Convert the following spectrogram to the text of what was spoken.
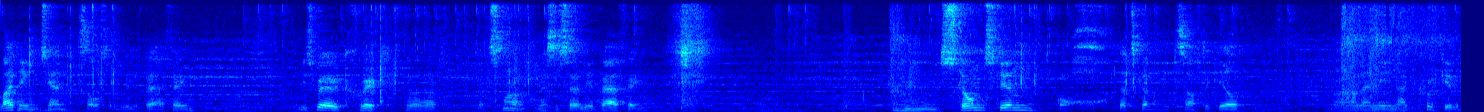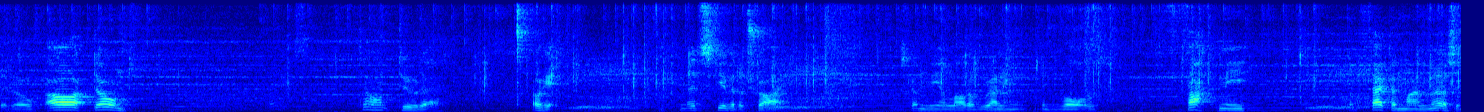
Lightning gen is also a really bad thing. He's very quick, but that's not necessarily a bad thing. Hmm, stone skin. Oh, that's gonna be tough to kill. Uh, I mean, I could give it a go. Oh, don't! Don't do that. Okay, let's give it a try. It's gonna be a lot of running involved. Fuck me. The fact that my mercy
